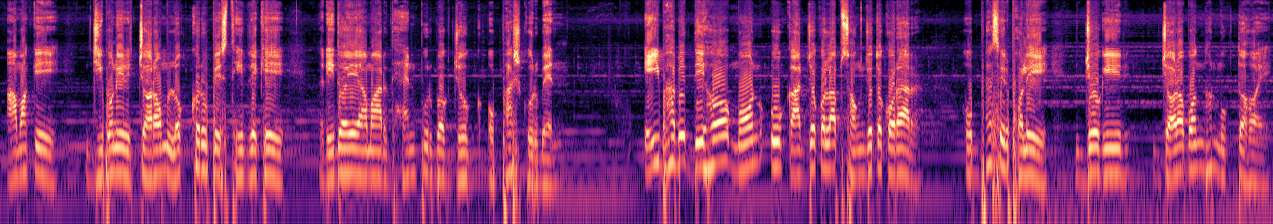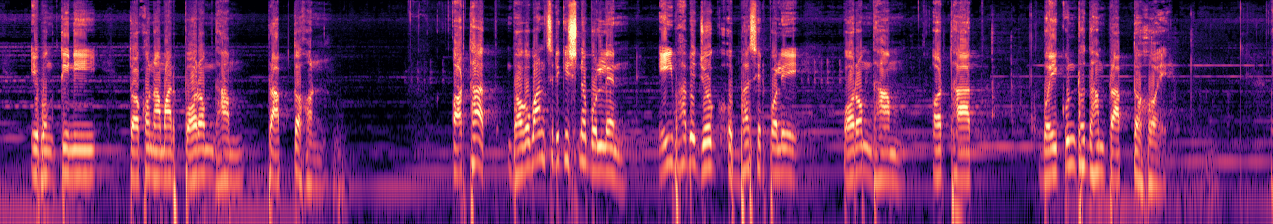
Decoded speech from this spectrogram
আমাকে জীবনের চরম লক্ষ্যরূপে স্থির রেখে হৃদয়ে আমার ধ্যানপূর্বক যোগ অভ্যাস করবেন। এইভাবে দেহ, মন ও কার্যকলাপ সংযত করার অভ্যাসের ফলে যোগীর জড়বন্ধন মুক্ত হয় এবং তিনি তখন আমার পরম ধাম প্রাপ্ত হন। অর্থাৎ ভগবান শ্রীকৃষ্ণ বললেন এইভাবে যোগ অভ্যাসের ফলে পরম ধাম, অর্থাৎ বৈকুণ্ঠ ধাম প্রাপ্ত হয়।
